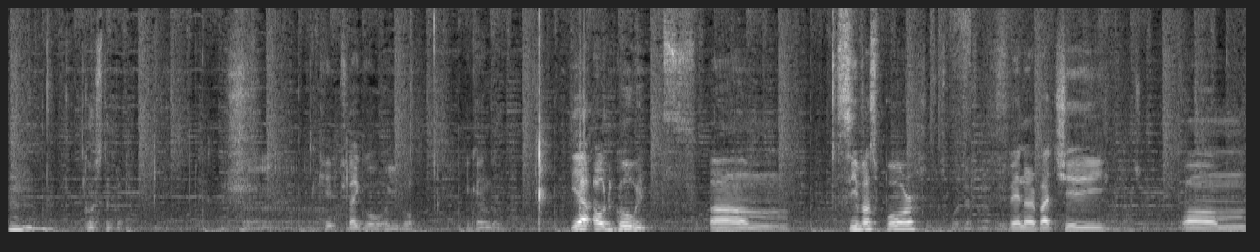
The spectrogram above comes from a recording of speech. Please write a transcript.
hmm, Göztepe. Okay. Should I go or you go? You can go. Yeah, I would go with um Sivasspor, Sivasspor definitely. Fenerbahce, um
